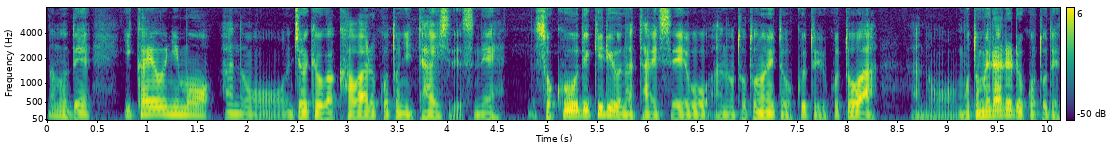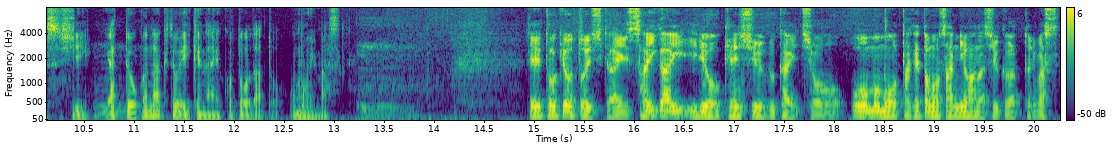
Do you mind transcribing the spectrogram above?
なのでいかようにもあの状況が変わることに対してですね即応できるような体制をあの整えておくということはあの求められることですし、やっておかなくてはいけないことだと思います。東京都医師会災害医療研修部会長大桃武智さんにお話を伺っております。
